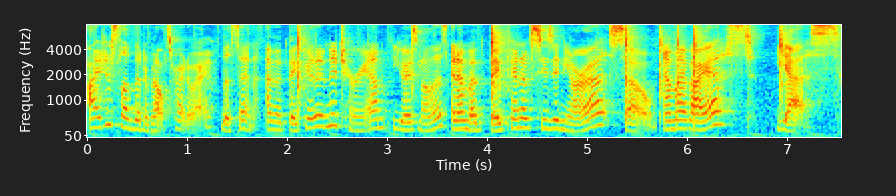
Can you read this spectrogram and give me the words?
I just love that it melts right away. Listen, I'm a big fan of Naturium. You guys know this. And I'm a big fan of Susan Yara. So am I biased? Yes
